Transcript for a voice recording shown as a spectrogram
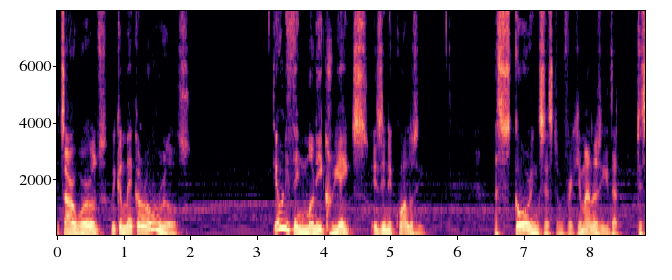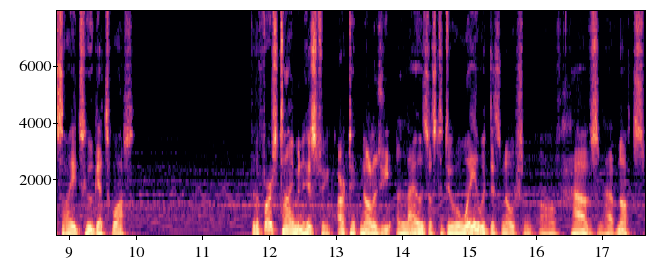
It's our world, we can make our own rules. The only thing money creates is inequality. A scoring system for humanity that decides who gets what. For the first time in history, our technology allows us to do away with this notion of haves and have-nots.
